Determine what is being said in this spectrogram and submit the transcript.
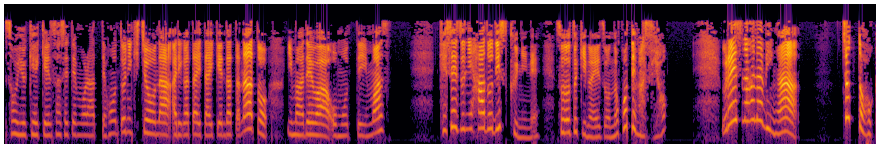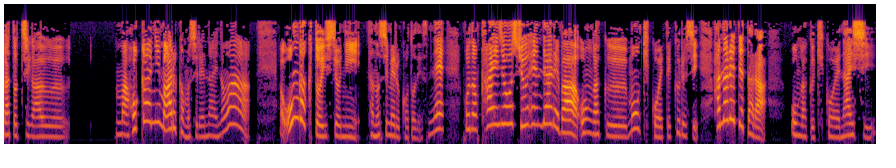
そういう経験させてもらって、本当に貴重なありがたい体験だったなと、今では思っています。消せずにハードディスクにね、その時の映像残ってますよ。浦安の花火が、ちょっと他と違う。まあ、他にもあるかもしれないのは、音楽と一緒に楽しめることですね。この会場周辺であれば音楽も聞こえてくるし、離れてたら音楽聞こえないし、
